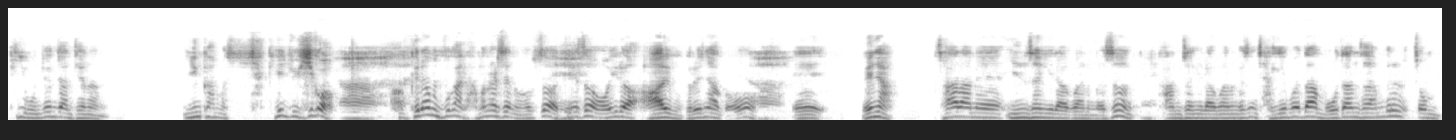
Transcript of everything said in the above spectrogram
비운전자한테는 윙크 한번 싹 해주시고 아, 아, 그러면 누가 나무날 새는 없어. 예. 그래서 오히려 아이고 그러냐고. 아, 예, 왜냐? 사람의 인성이라고 하는 것은, 네. 감성이라고 하는 것은 자기보다 못한 사람들을 좀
